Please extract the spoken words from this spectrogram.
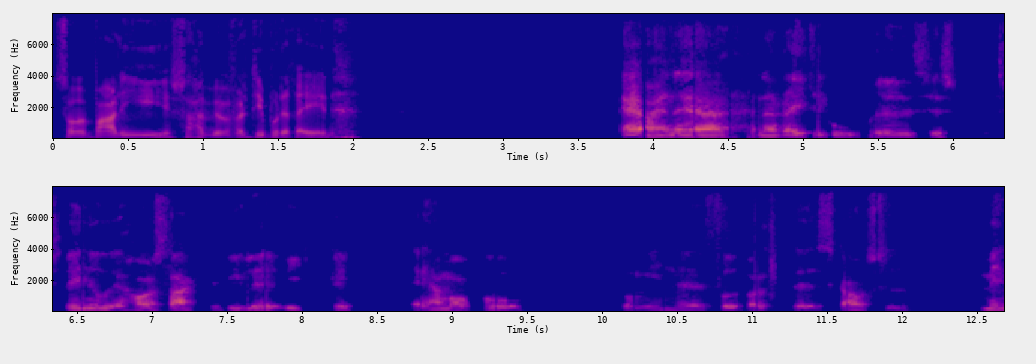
så man bare lige, så har vi i hvert fald det på det rene. Ja, og han er, han er rigtig god øh, til at spænde ud. Jeg har også lagt et lille videoklip af ham op på, på min øh, fodboldscoutside. Men,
